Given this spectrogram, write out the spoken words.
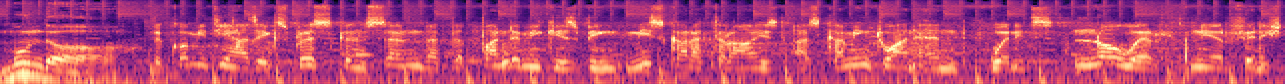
Mundo. The committee has expressed concern that the pandemic is being mischaracterized as coming to an end when it's nowhere near finished.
